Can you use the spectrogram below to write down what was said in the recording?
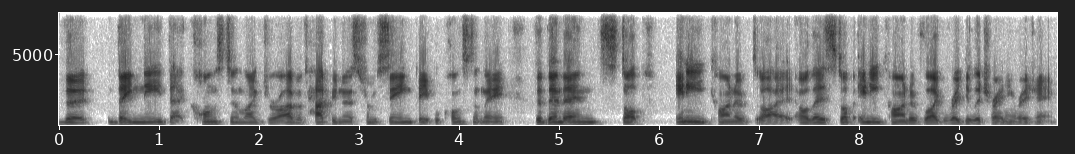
that they need that constant like drive of happiness from seeing people constantly that then then stop any kind of diet or they stop any kind of like regular training regime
